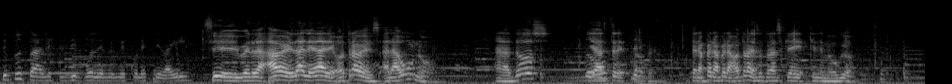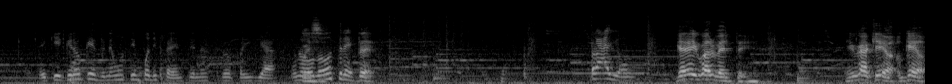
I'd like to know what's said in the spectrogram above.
Siempre usan este tipo de memes con este baile. Sí, es verdad. A ver, dale, dale. Otra vez. A la 1. A la 2. Y a las Dos, 3. tres. espera, espera, espera. Otra vez, otra vez que, que se me bugueó. Es que creo que tenemos tiempo diferente en nuestro país ya. Uno, Pues, dos, tres. tres. ¡Rayos! Queda igualmente. Igual quedo, quedo.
